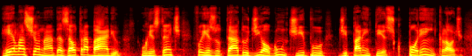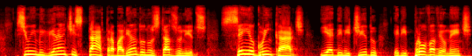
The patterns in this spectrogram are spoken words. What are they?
relacionadas ao trabalho. O restante foi resultado de algum tipo de parentesco. Porém, Cláudio, se o imigrante está trabalhando nos Estados Unidos sem o green card e é demitido, ele provavelmente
